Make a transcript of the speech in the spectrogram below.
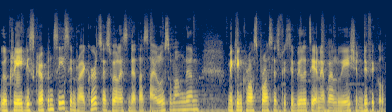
will create discrepancies in records as well as data silos among them, making cross-process visibility and evaluation difficult.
